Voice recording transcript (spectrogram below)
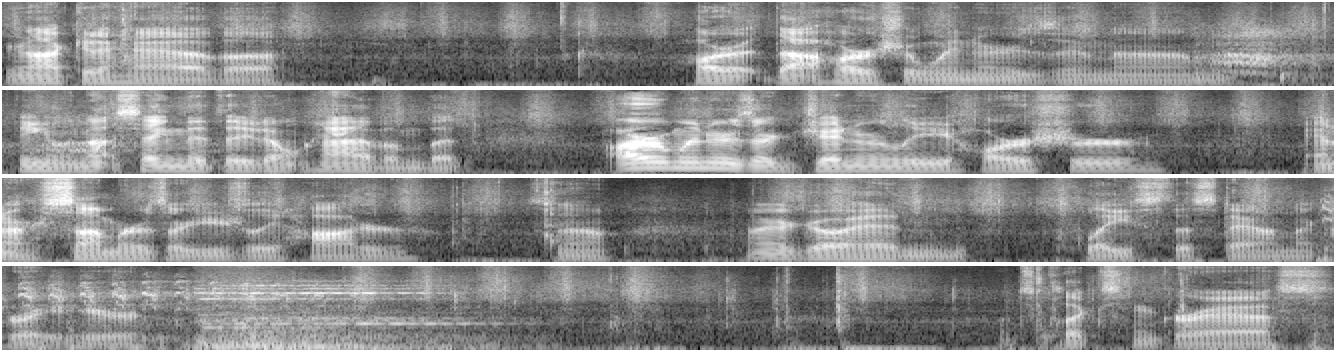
you're not going to have a hard, that harsh of winters in um, England. Not saying that they don't have them, but our winters are generally harsher, and our summers are usually hotter. So I'm going to go ahead and place this down like right here. Let's collect some grass.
